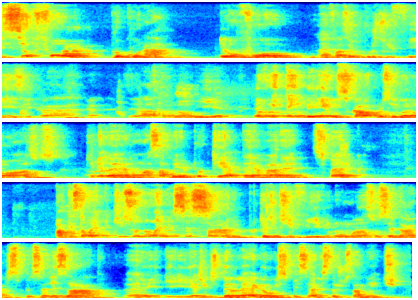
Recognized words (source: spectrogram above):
se eu for procurar, eu vou né, fazer o um curso de física, lá, astronomia, eu vou entender os cálculos rigorosos que me levam a saber por que a Terra é esférica. A questão é que isso não é necessário, porque a gente vive numa sociedade especializada né, e a gente delega ao especialista justamente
